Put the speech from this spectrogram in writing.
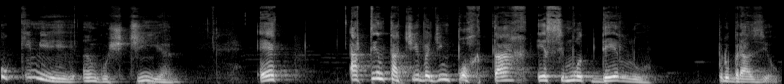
o que me angustia é a tentativa de importar esse modelo para o Brasil,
